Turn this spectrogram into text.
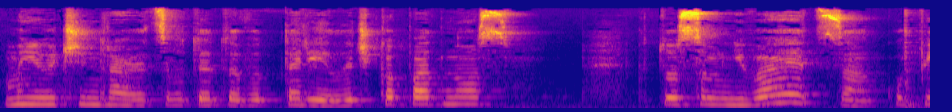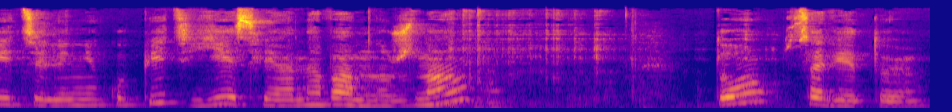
Мне очень нравится вот эта вот тарелочка под нос. Кто сомневается, купить или не купить, если она вам нужна, то советую.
